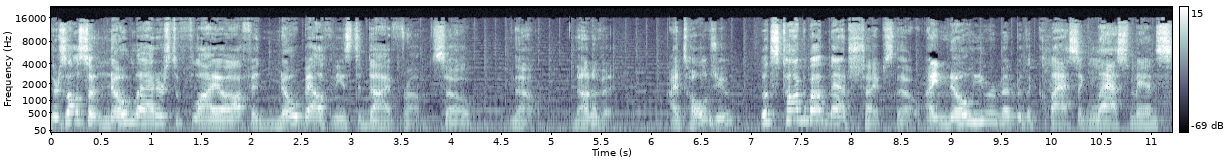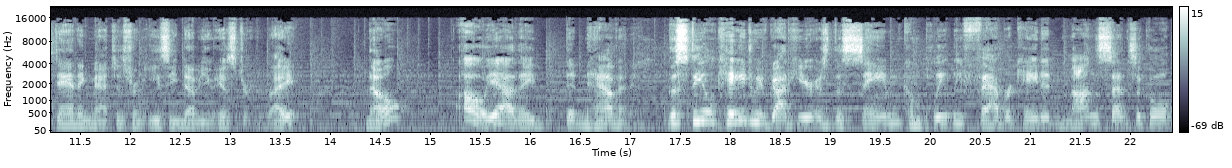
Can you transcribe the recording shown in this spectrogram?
There's also no ladders to fly off and no balconies to dive from, so no, none of it. I told you. Let's talk about match types though. I know you remember the classic last man standing matches from ECW history, right? No? Oh yeah, they didn't have any. The steel cage we've got here is the same completely fabricated, nonsensical,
